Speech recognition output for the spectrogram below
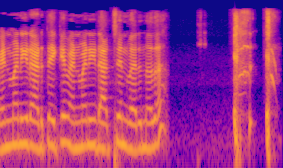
വെൺമണിയുടെ അടുത്തേക്ക് വെൺമണിയുടെ അച്ഛൻ വരുന്നത്.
